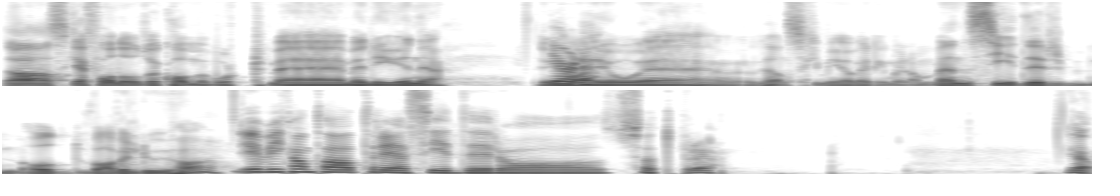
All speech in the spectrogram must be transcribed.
Da skal jeg få noen til å komme bort med menyen, jeg. Vi Gjør har det. jo eh, ganske mye å velge mellom. Men sider, og hva vil du ha? Ja, vi kan ta tre sider og søtt brød. Ja.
